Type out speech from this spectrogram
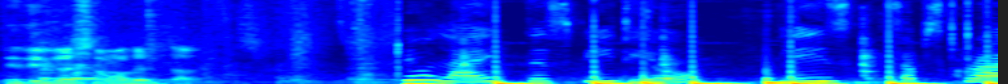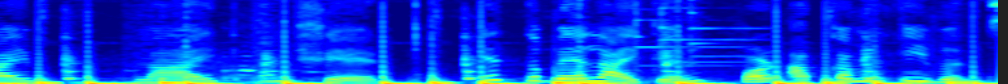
দিদির কাছে আমাদের দাবি If you like this video, please subscribe, like and share. Hit the bell icon for upcoming events.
